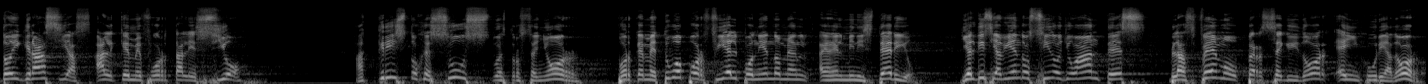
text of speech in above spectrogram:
doy gracias al que me fortaleció, a Cristo Jesús nuestro Señor, porque me tuvo por fiel poniéndome en, el ministerio. Y él dice, habiendo sido yo antes blasfemo, perseguidor e injuriador,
